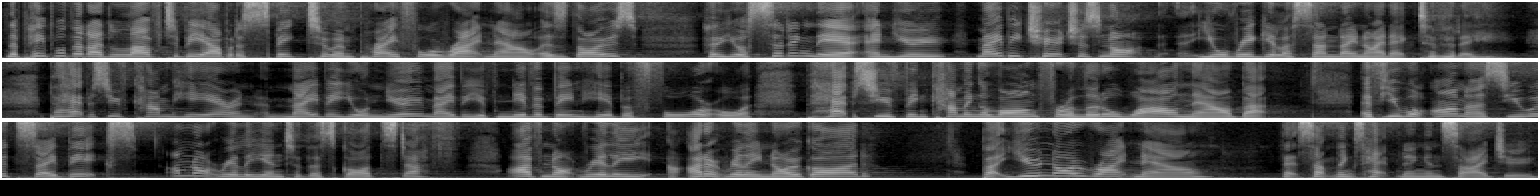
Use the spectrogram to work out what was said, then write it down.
The people that I'd love to be able to speak to and pray for right now is those who you're sitting there and you, maybe church is not your regular Sunday night activity. Perhaps you've come here and maybe you're new, maybe you've never been here before, or perhaps you've been coming along for a little while now, but if you were honest, you would say, Bex, I'm not really into this God stuff. I've not really, I don't really know God. But you know right now that something's happening inside you.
